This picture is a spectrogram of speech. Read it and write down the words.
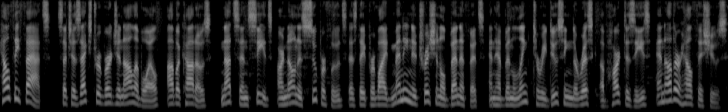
Healthy fats, such as extra virgin olive oil, avocados, nuts, and seeds, are known as superfoods as they provide many nutritional benefits and have been linked to reducing the risk of heart disease and other health issues.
